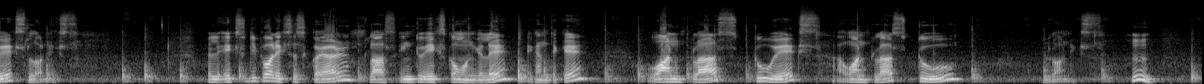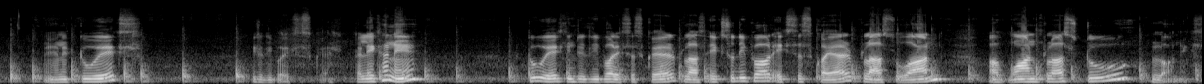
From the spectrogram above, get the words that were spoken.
x ln x তাহলে x the power x square plus into x common গেলে এখান থেকে one plus two x one plus two ln x hmm? এখানে two x two the power x square তাহলে এখানে two x into the power x square plus x to the power x square plus one of one plus two ln x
